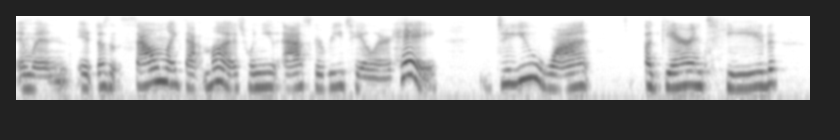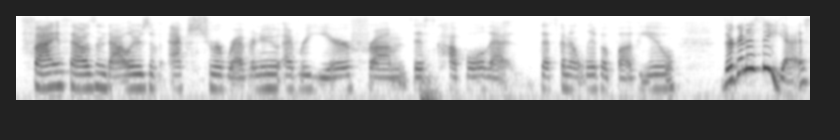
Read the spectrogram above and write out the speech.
And when it doesn't sound like that much, when you ask a retailer, hey, do you want a guaranteed $5,000 of extra revenue every year from this couple that that's going to live above you? They're going to say yes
